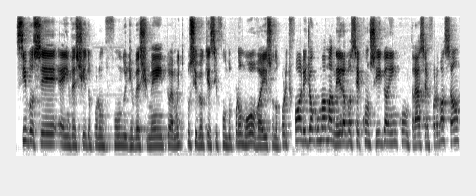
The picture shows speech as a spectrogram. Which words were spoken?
Se você é investido por um fundo de investimento, é muito possível que esse fundo promova isso no portfólio e de alguma maneira você consiga encontrar essa informação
